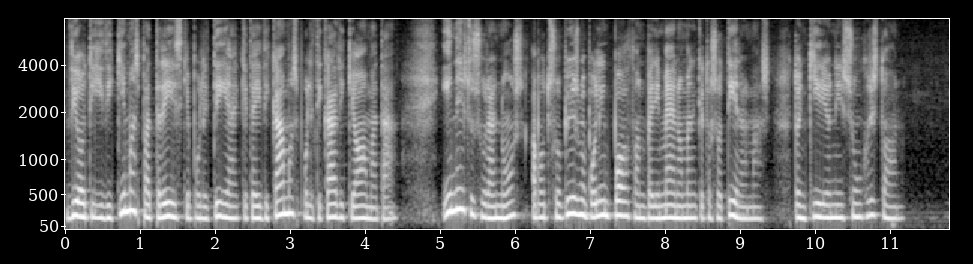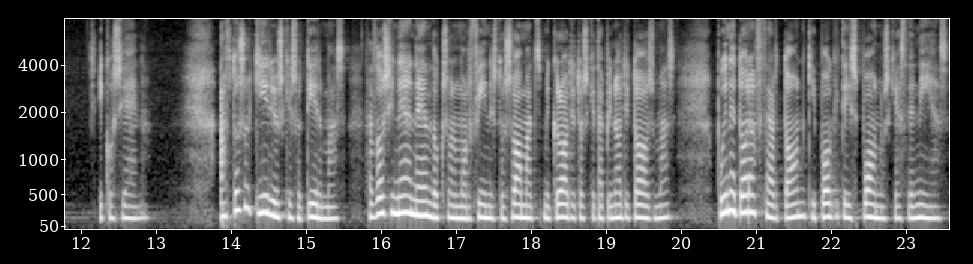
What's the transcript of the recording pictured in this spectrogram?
διότι η δική μας πατρίς και πολιτεία και τα ειδικά μας πολιτικά δικαιώματα είναι στους ουρανούς από τους οποίους με πολύ πόθον περιμένομεν και το σωτήρα μας, τον Κύριον Ιησούν Χριστόν. 21. Αυτός ο Κύριος και σωτήρ μας θα δώσει νέα ένδοξον μορφήνη στο σώμα της μικρότητος και ταπεινότητός μας που είναι τώρα φθαρτών και υπόκειται εις πόνους και ασθενείας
